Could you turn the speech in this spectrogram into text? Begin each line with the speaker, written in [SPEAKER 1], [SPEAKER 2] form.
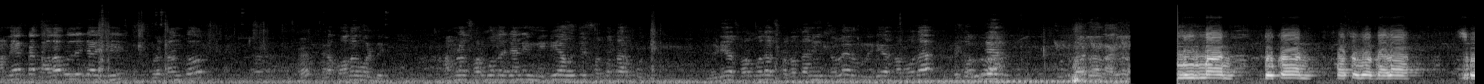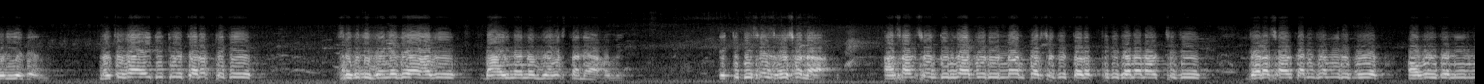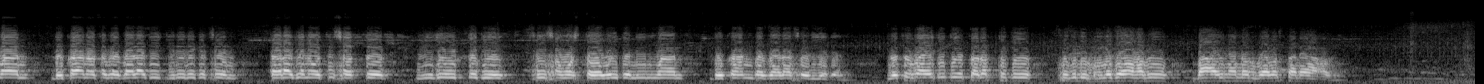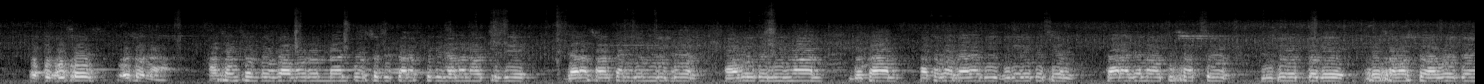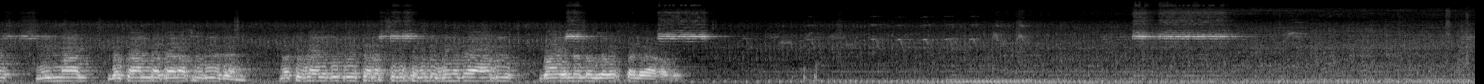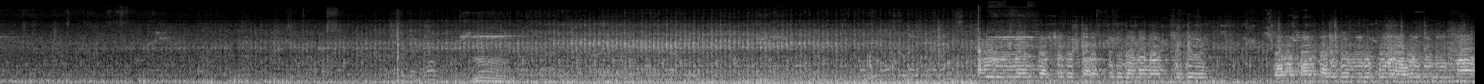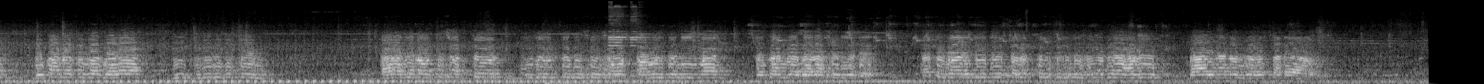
[SPEAKER 1] আমি একটা কথা বলতে চাইছি প্রশান্ত।
[SPEAKER 2] হ্যাঁ?
[SPEAKER 1] একটা কথা বলবি। আমরা সর্বদা জানি মিডিয়া হচ্ছে সততার প্রতীক। মিডিয়া সর্বদা সততা নিয়ে চলে এবং মিডিয়া সর্বদা
[SPEAKER 3] নির্মাণ দোকান অথবা বেড়া সরিয়ে দেন। নতুবা এডিটিও তরফ থেকে সেগুলি ভেঙে দেওয়া হবে বা আইনানুগ ব্যবস্থা নেওয়া হবে। একটি বিশেষ ঘোষণা আসানসোল দুর্গাপুর উন্নয়ন পর্ষদের তরফ থেকে জানানো হচ্ছে যে, যারা সরকারি জমির উপর অবৈধ নির্মাণ, দোকান অথবা বেড়া দিয়ে ঘিরে রেখেছেন, তারা যেন অতি সত্বর নিজ উদ্যোগে সেই সমস্ত অবৈধ নির্মাণ, দোকান বা বেড়া সরিয়ে দেন। নতুবা এডিটির তরফ থেকে সেগুলি ভেঙে দেওয়া হবে বা আইনানুগ ব্যবস্থা নেওয়া হবে। একটি বিশেষ ঘোষণা আসানসোল দুর্গাপুর উন্নয়ন পরিষদের তরফ থেকে জানানো হচ্ছে যে, যারা সরকারি জমির উপর অবৈধ নির্মাণ দোকান অথবা বেড়া দিয়ে ঘিরে রেখেছেন, তারা যেন অতি সত্ত্বের নিজ উদ্যোগে সে সমস্ত অবৈধ নির্মাণ দোকান বা বেড়া সরিয়ে দেন। নতুবা এদিকে তরফ থেকে সেগুলি ভেঙে দেওয়া হবে বা অন্যান্য ব্যবস্থা নেওয়া হবে। উন্নয়ন পর্ষদের তরফ থেকে জানানো হচ্ছে যে, যারা সরকারি জমির উপর অবৈধ নির্মাণ, দোকান অথবা যারা দিয়ে ঘিরে রেখেছেন, তারা যেন অতি সত্ত্বর নিজ উদ্যোগে সেই সমস্ত অবৈধ নির্মাণ, দোকান যারা সরিয়ে দেন। নতুবা এদের তরফ থেকে দেওয়া হবে বা আইনানুর ব্যবস্থা নেওয়া হবে।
